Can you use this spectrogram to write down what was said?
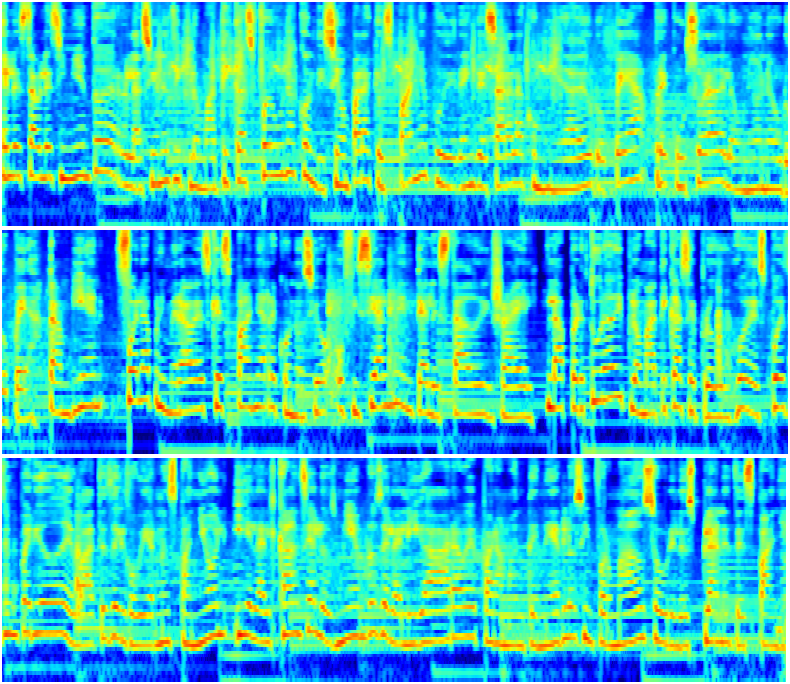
El establecimiento de relaciones diplomáticas fue una condición para que España pudiera ingresar a la comunidad europea, precursora de la Unión Europea. También fue la primera vez que España reconoció oficialmente al Estado de Israel. La apertura diplomática se produjo después de un periodo de debates del gobierno español y el alcance a los miembros de la Liga Árabe para mantenerlos informados sobre los planes de España.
